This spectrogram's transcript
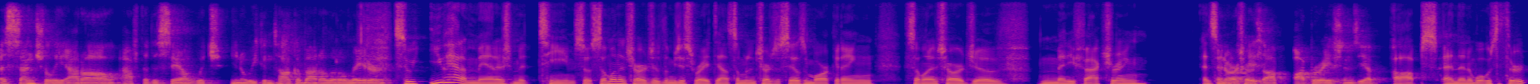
essentially at all after the sale, which you know we can talk about a little later. So you had a management team. So someone in charge of let me just write it down. Someone in charge of sales and marketing, someone in charge of manufacturing, and In our case, op- operations. Yep, ops, and then what was the third?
